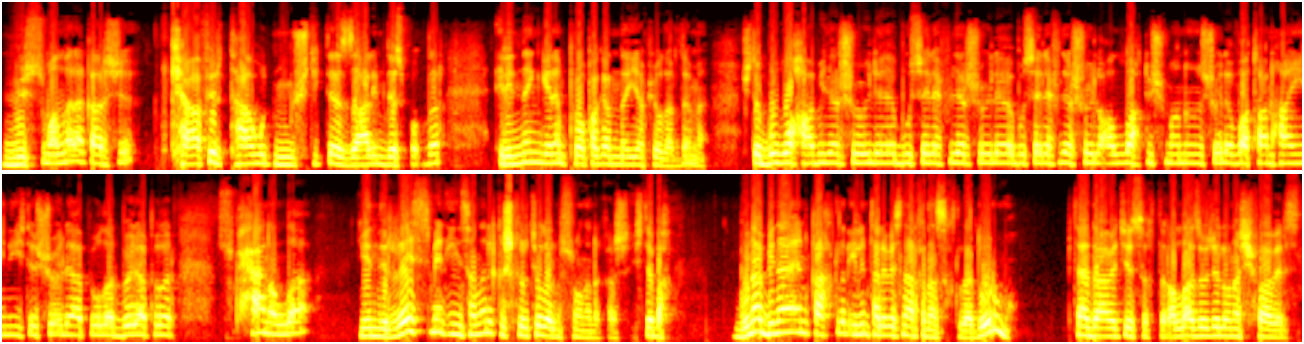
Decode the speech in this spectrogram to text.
Müslümanlara karşı kafir, tağut, müşrikler, zalim despotlar elinden gelen propagandayı yapıyorlar değil mi? İşte bu Vahabiler şöyle, bu Selefiler şöyle, bu Selefiler şöyle Allah düşmanı, şöyle vatan haini, işte şöyle yapıyorlar, böyle yapıyorlar. Subhanallah. Yani resmen insanları kışkırtıyorlar Müslümanlara karşı. İşte bak buna binaen kalktılar ilim talebesini arkadan sıktılar. Doğru mu? Bir tane davetçiye sıktılar. Allah Azze ve Celle ona şifa versin.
